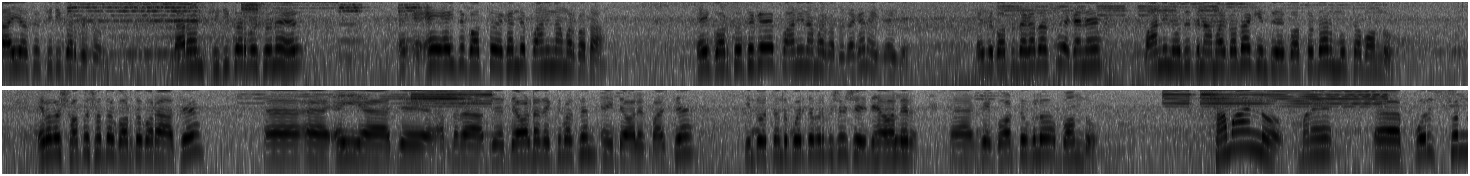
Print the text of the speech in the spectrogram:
দায়ী আছে সিটি কর্পোরেশন কারণ সিটি কর্পোরেশনের এই যে গর্ত, এখান থেকে পানি নামার কথা। এই গর্ত থেকে পানি নামার কথা, দেখেন, এই যে এই যে। এই যে গর্ত দেখা যাচ্ছে, এখানে পানি নদীতে নামার কথা, কিন্তু এই গর্তটার মুখটা বন্ধ। এভাবে শত শত গর্ত করা আছে। এই যে আপনারা যে দেওয়ালটা দেখতে পাচ্ছেন, এই দেওয়ালের পাশ দিয়ে। কিন্তু অত্যন্ত পরিতাপের বিষয়, সেই দেওয়ালের যে গর্তগুলো বন্ধ। সামান্য মানে পরিচ্ছন্ন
